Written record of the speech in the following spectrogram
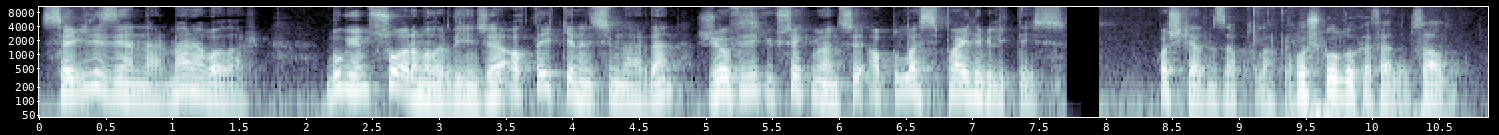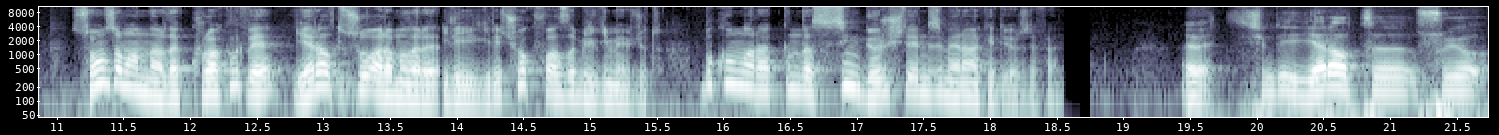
Sevgili izleyenler merhabalar. Bugün su aramaları deyince akla ilk gelen isimlerden jeofizik yüksek mühendisi Abdullah Sipahi ile birlikteyiz. Hoş geldiniz Abdullah Bey. Hoş bulduk efendim, sağ olun. Son zamanlarda kuraklık ve yeraltı su aramaları ile ilgili çok fazla bilgi mevcut. Bu konular hakkında sizin görüşlerinizi merak ediyoruz efendim. Evet, şimdi yeraltı suyu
